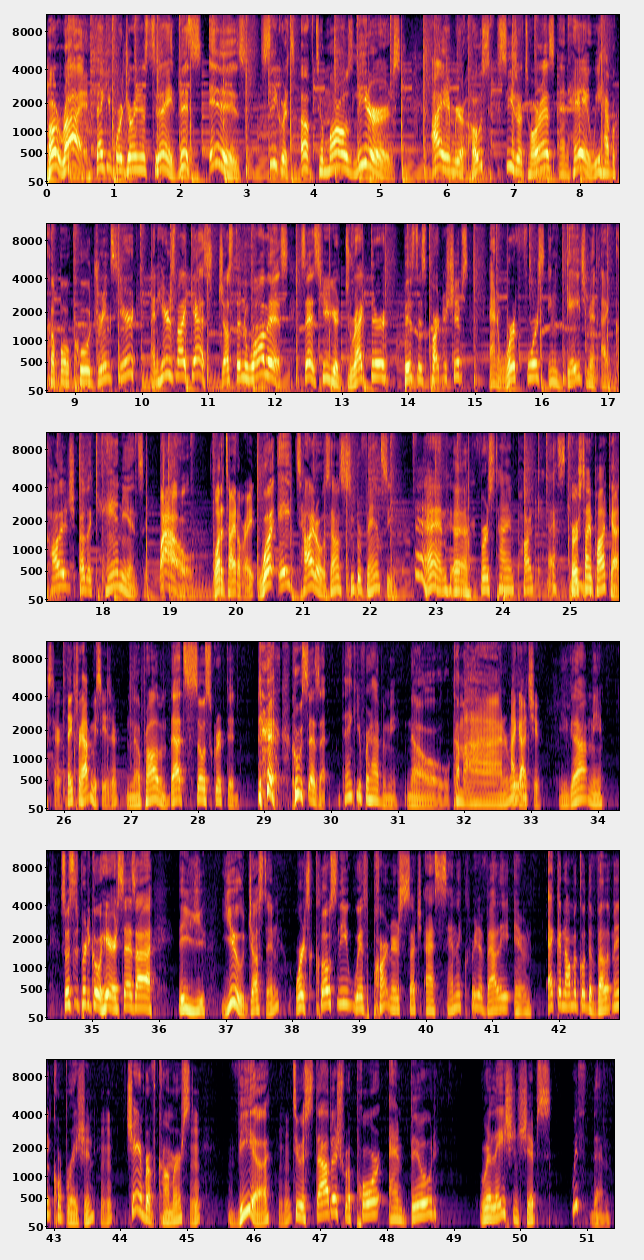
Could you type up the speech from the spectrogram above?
All right. Thank you for joining us today. This is Secrets of Tomorrow's Leaders. I am your host, Cesar Torres, and hey, we have a couple cool drinks here. And here's my guest, Justin Wallace. says here your director, business partnerships, and workforce engagement at College of the Canyons. Wow. What a title, right? What a title. Sounds super fancy. And uh, first time podcast. First time podcaster. Thanks for having me, Cesar. No problem. That's so scripted. Who says that? Thank you for having me. No, come on. I got you. You got me. So this is pretty cool here. It says uh the you, Justin, works closely with partners such as Santa Clarita Valley and Economical Development Corporation, mm-hmm. Chamber of Commerce, mm-hmm. VIA mm-hmm. to establish rapport and build relationships with them.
